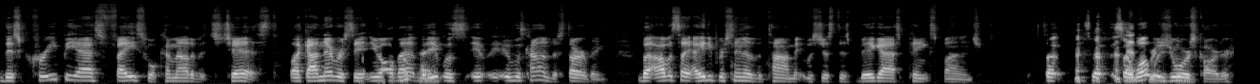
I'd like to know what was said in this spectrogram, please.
this creepy ass face will come out of its chest. Like I never sent you all that, but it was it, it was kind of disturbing. But I would say eighty percent of the time it was just this big ass pink sponge. So so, so what was yours, cool. Carter?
